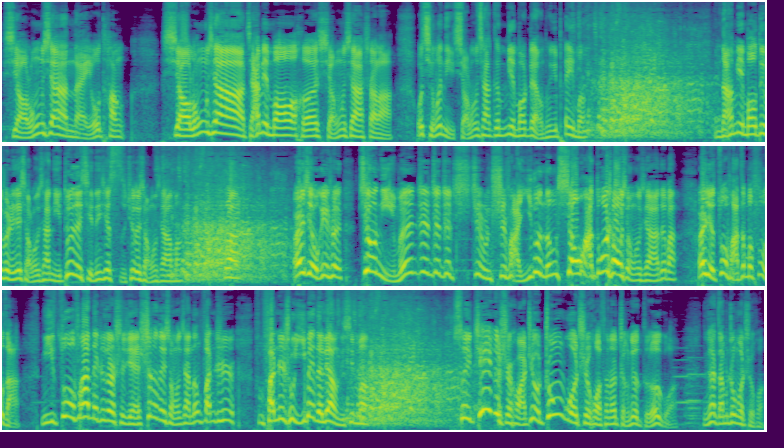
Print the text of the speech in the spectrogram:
小龙虾奶油汤、小龙虾夹面包和小龙虾沙拉。我请问你，小龙虾跟面包这两个东西配吗？拿面包对付人家小龙虾，你对得起那些死去的小龙虾吗？是吧？而且我跟你说，就你们这这这这种吃法，一顿能消化多少小龙虾，对吧？而且做法这么复杂，你做饭的这段时间，剩下的小龙虾能繁殖繁殖出一倍的量，你信吗？所以这个时候啊，只有中国吃货才能拯救德国。你看咱们中国吃货，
